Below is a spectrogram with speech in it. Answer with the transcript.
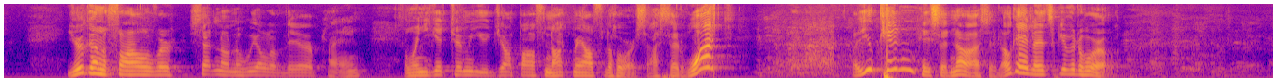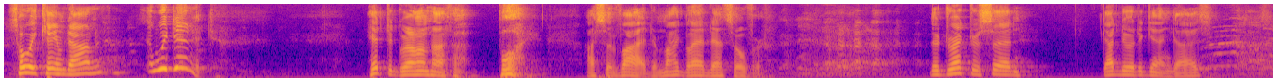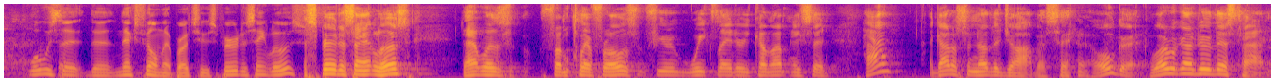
You're going to fall over, sitting on the wheel of the airplane, and when you get to me, you jump off, knock me off the horse. I said, what? Are you kidding? He said, no. I said, okay, let's give it a whirl. So we came down and we did it. Hit the ground. I thought, boy, I survived. Am I glad that's over? the director said, got to do it again, guys. What was the, the next film that brought you? Spirit of St. Louis? The Spirit of St. Louis. That was from Cliff Rose. A few weeks later, he come up and he said, Hal? I got us another job. I said, oh, good. What are we going to do this time?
